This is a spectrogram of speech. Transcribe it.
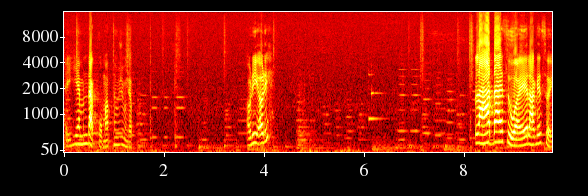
ไอ้เฮียมันดักผมครับท่านผู้ชมครับ เอาดิ เอาดิ ลาดได้สวย ลากได้สวย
